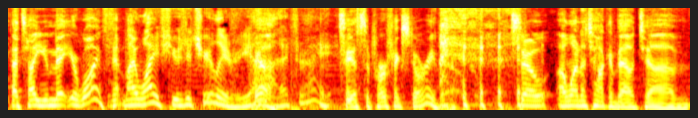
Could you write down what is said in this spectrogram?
That's how you met your wife. Met my wife. She was a cheerleader. Yeah, yeah. that's right. See, that's the perfect story. so I want to talk about um,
